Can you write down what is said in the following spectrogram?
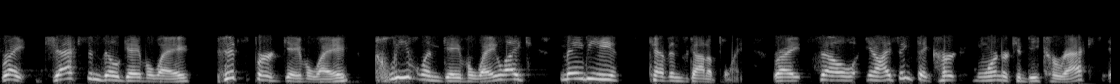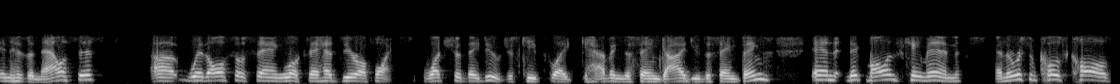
right. Jacksonville gave away, Pittsburgh gave away, Cleveland gave away. Like maybe Kevin's got a point, right? So you know, I think that Kurt Warner could be correct in his analysis, uh, with also saying, look, they had zero points. What should they do? Just keep like having the same guy do the same things. And Nick Mullens came in and there were some close calls,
